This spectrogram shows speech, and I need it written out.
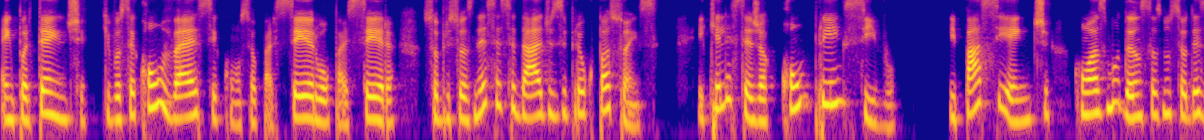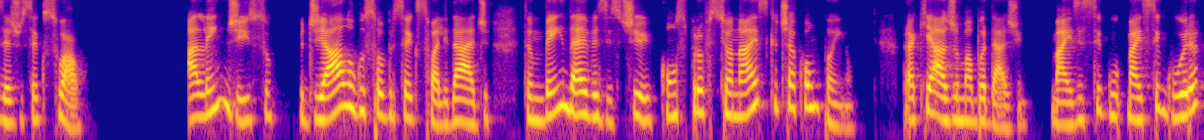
É importante que você converse com o seu parceiro ou parceira sobre suas necessidades e preocupações e que ele seja compreensivo e paciente com as mudanças no seu desejo sexual. Além disso, o diálogo sobre sexualidade também deve existir com os profissionais que te acompanham, para que haja uma abordagem mais, mais segura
